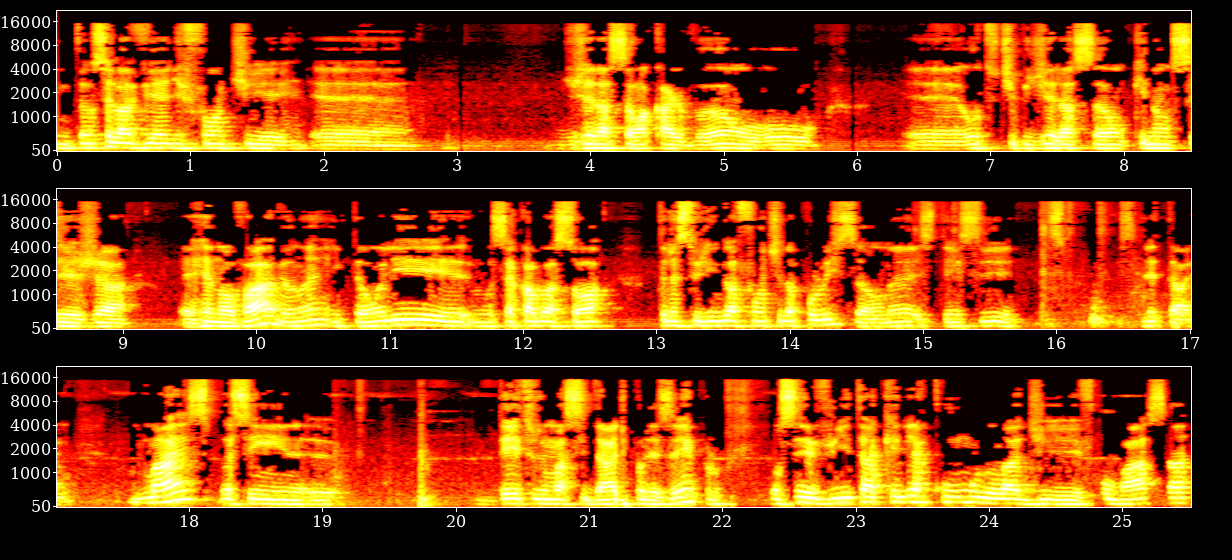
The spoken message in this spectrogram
Então, se ela vier de fonte é, de geração a carvão ou é, outro tipo de geração que não seja é, renovável, né? Então, ele, você acaba só transferindo a fonte da poluição, né? Tem esse, esse detalhe. Mas, assim, dentro de uma cidade, por exemplo, você evita aquele acúmulo lá de fumaça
